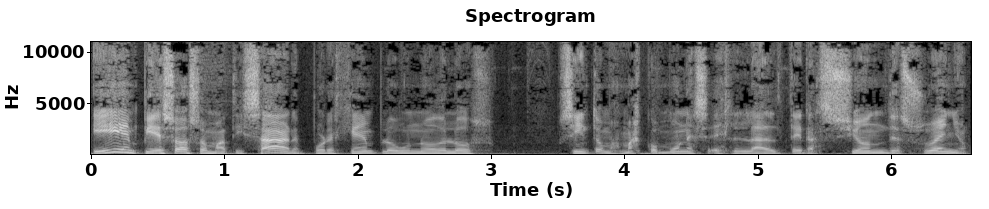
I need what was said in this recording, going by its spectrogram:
Y empiezo a somatizar. Por ejemplo, uno de los síntomas más comunes es la alteración de sueño.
